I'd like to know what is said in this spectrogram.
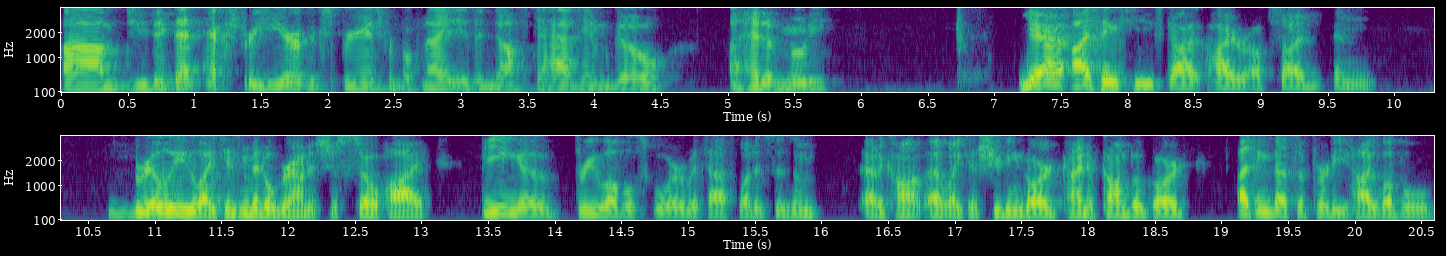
Um, do you think that extra year of experience for Bouknight is enough to have him go ahead of Moody? Yeah, I think he's got higher upside and really like his middle ground is just so high. Being a three level scorer with athleticism at a com- at like a shooting guard kind of combo guard, I think that's a pretty high level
